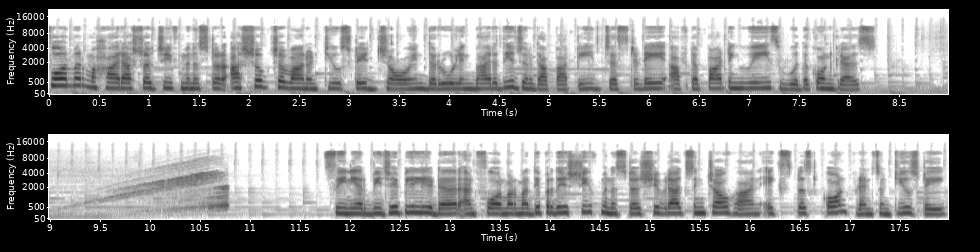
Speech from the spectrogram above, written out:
Former Maharashtra Chief Minister Ashok Chavan on Tuesday joined the ruling Bharatiya Janata Party just a day after parting ways with the Congress. Senior BJP leader and former Madhya Pradesh Chief Minister Shivraj Singh Chauhan expressed confidence on Tuesday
